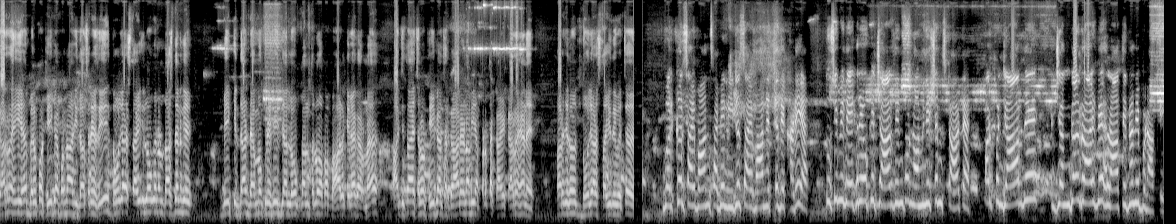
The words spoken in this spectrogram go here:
ਕਰ ਰਹੀ ਹੈ, ਬਿਲਕੁਲ ਠੀਕ ਹੈ, ਪ੍ਰਧਾਨ ਜੀ ਦੱਸ ਰਹੇ ਸੀ। 2027 ਚ ਲੋਕ ਇਹਨਾਂ ਨੂੰ ਦੱਸ ਦੇਣਗੇ ਵੀ ਕਿੱਦਾਂ ਡੈਮੋਕ੍ਰੇਸੀ ਜਾਂ ਲੋਕਤੰਤਰ ਨੂੰ ਆਪਾਂ ਬਹਾਲ ਕਿਵੇਂ ਕਰਨਾ ਅੱਜ ਤਾਂ ਚਲੋ ਠੀਕ ਹੈ, ਸਰਕਾਰ ਇਹਨਾਂ ਦੀ ਆਪਣਾ ਧੱਕਾ ਇਹ ਕਰ ਰਹੇ ਨੇ। ਪਰ ਜਦੋਂ 2027 ਦੇ ਵਿੱਚ ਵਰਕਰ ਸਾਹਿਬਾਨ, ਸਾਡੇ ਲੀਡਰ ਸਾਹਿਬਾਨ ਇੱਥੇ ਦੇ ਖੜੇ ਆ। ਤੁਸੀਂ ਵੀ ਦੇਖ ਰਹੇ ਹੋ ਕਿ 4 ਦਿਨ ਤੋਂ ਨੋਮੀਨੇਸ਼ਨ ਸਟਾਰਟ ਹੈ। ਔਰ ਪੰਜਾਬ ਦੇ ਜੰਗਲ ਰਾਜ ਦੇ ਹਾਲਾਤ ਇਹਨਾਂ ਨੇ ਬਣਾਤੇ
